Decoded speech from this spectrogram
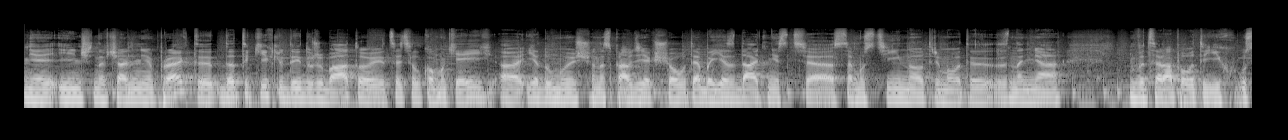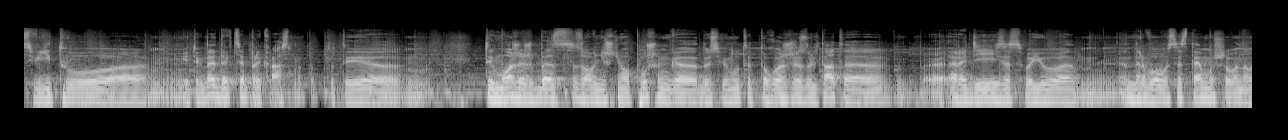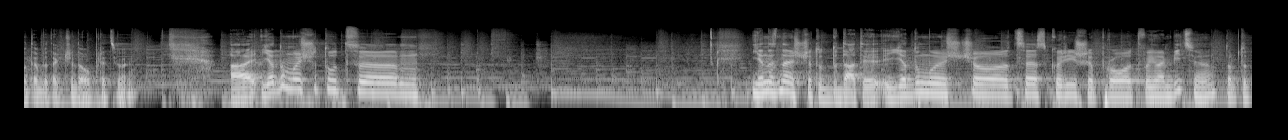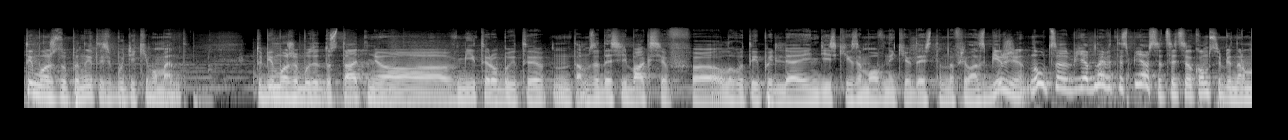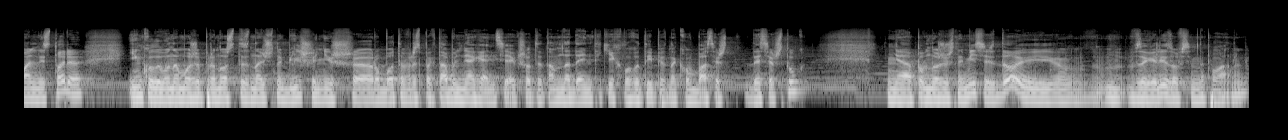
і інші навчальні проекти. До таких людей дуже багато, і це цілком окей. Я думаю, що насправді, якщо у тебе є здатність е, самостійно отримувати знання. Вицарапувати їх у світу е, і так далі, так це прекрасно. Тобто ти е, ти можеш без зовнішнього пушинга досягнути того ж результату, е, радій за свою нервову систему, що вона у тебе так чудово працює. А я думаю, що тут. Я не знаю, що тут додати. Я думаю, що це скоріше про твою амбіцію. Тобто ти можеш зупинитись в будь-який момент. Тобі може бути достатньо вміти робити там за 10 баксів е, логотипи для індійських замовників десь там на фріланс-біржі. Ну, це я б навіть не сміявся. Це цілком собі нормальна історія. Інколи вона може приносити значно більше, ніж е, робота в респектабельній агенції, якщо ти там на день таких логотипів наковбасиш 10 штук, е, помножиш на місяць, до і взагалі зовсім непогано.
